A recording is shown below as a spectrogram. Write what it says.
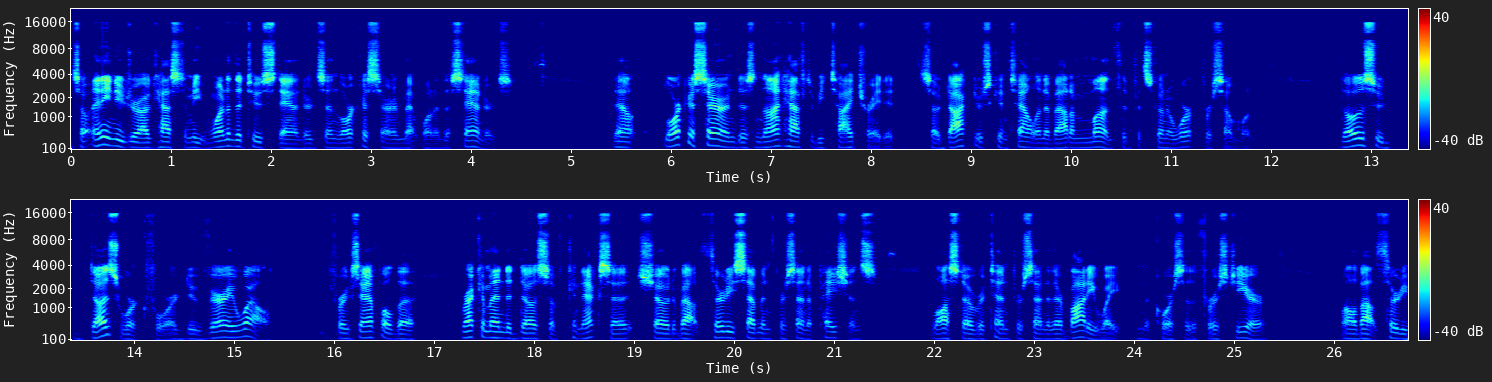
So any new drug has to meet one of the two standards, and lorcaserin met one of the standards. Now, lorcaserin does not have to be titrated, so doctors can tell in about a month if it's going to work for someone. Those who does work for do very well. For example, the recommended dose of Qnexa showed about 37% of patients lost over 10% of their body weight in the course of the first year, while about 34%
